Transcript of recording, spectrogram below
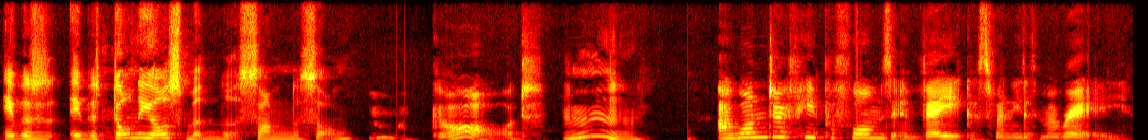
It was it was Donny Osmond that sung the song. Oh my god. Mm. I wonder if he performs it in Vegas when he's with Marie.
